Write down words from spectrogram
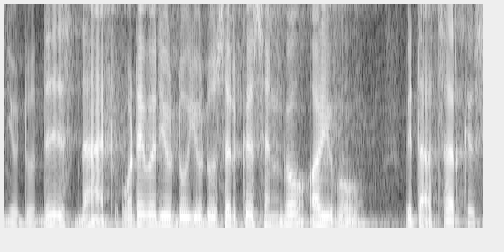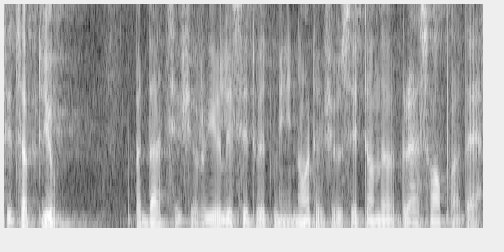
You do this, that, whatever you do, you do circus and go or you go without circus, it's up to you. But that's if you really sit with me, not if you sit on the grasshopper there.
